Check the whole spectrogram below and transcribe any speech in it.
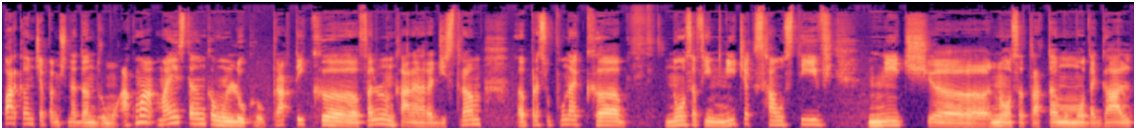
parcă începem și ne dăm drumul. Acum mai este încă un lucru. Practic, felul în care înregistrăm Uh, presupune că nu o să fim nici exhaustivi, nici uh, nu o să tratăm în mod egal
